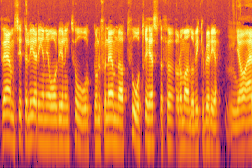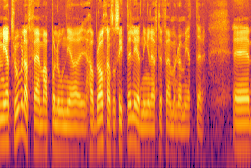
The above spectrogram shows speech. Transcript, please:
Vem sitter ledningen i avdelning 2? Och om du får nämna två, tre hästar för de andra, vilka blir det? Ja, men jag tror väl att fem Apollonia har bra chans att sitta i ledningen efter 500 meter. Eh,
